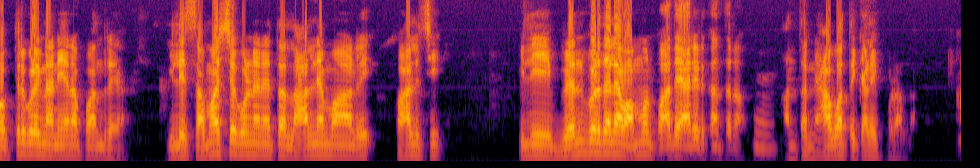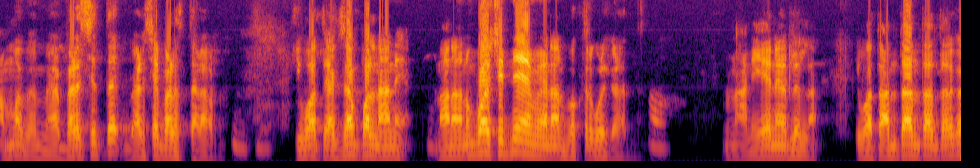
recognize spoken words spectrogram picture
ಭಕ್ತರುಗಳಿಗೆ ನಾನು ಏನಪ್ಪಾ ಅಂದ್ರೆ ಇಲ್ಲಿ ಸಮಸ್ಯೆಗಳನ್ನ ಲಾಲನೆ ಮಾಡಿ ಪಾಲಿಸಿ. ಇಲ್ಲಿ ಬೆಂದ್ ಬಿಡ್ದಲ್ಲಿ ಅವ ಅಮ್ಮನ ಪಾದ ಯಾರು ಹ್ಮ್. ಅಂತ ಯಾವತ್ತೂ ಕೆಳಗೆ ಬಿಡಲ್ಲ. ಅಮ್ಮ ಬೆಳೆಸಿದ್ದ ಬೆಳಸೆ ಬೆಳೆಸೇ ಬೆಳೆಸ್ತಾಳೆ ಅವ್ರು ಇವತ್ತು ಎಕ್ಸಾಂಪಲ್ ನಾನೇ. ನಾನು ಅನುಭವಿಸಿದ್ನೇ ನಾನು ಭಕ್ತರುಗಳಿಗೆ ಹೇಳದ್. ನಾನು ಏನು ಇರ್ಲಿಲ್ಲ. ಇವತ್ತು ಅಂತ ಅಂತ ಅಂತರ್ಗ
